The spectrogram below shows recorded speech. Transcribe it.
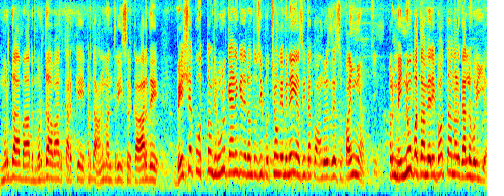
ਮੁਰਦਾਬਾਦ ਮੁਰਦਾਬਾਦ ਕਰਕੇ ਪ੍ਰਧਾਨ ਮੰਤਰੀ ਸਰਕਾਰ ਦੇ। ਬੇਸ਼ੱਕ ਉੱਤੋਂ ਜ਼ਰੂਰ ਕਹਿਣਗੇ ਜਦੋਂ ਤੁਸੀਂ ਪੁੱਛੋਗੇ ਵੀ ਨਹੀਂ ਅਸੀਂ ਤਾਂ ਕਾਂਗਰਸ ਦੇ ਸਿਪਾਹੀ ਆ ਪਰ ਮੈਨੂੰ ਪਤਾ ਮੇਰੀ ਬਹੁਤਾਂ ਨਾਲ ਗੱਲ ਹੋਈ ਆ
